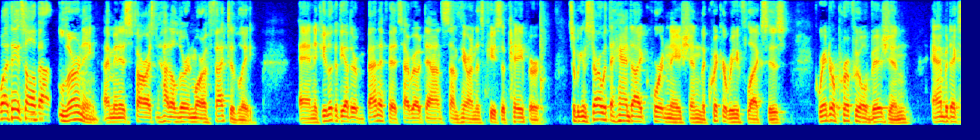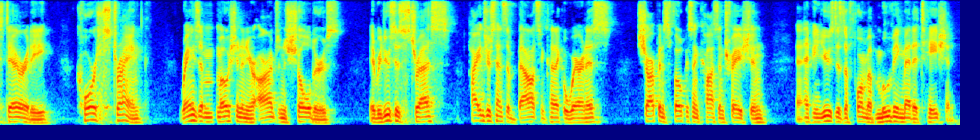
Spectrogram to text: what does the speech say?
Well, I think it's all about learning. I mean, as far as how to learn more effectively. And if you look at the other benefits, I wrote down some here on this piece of paper. So we can start with the hand eye coordination, the quicker reflexes, greater peripheral vision, ambidexterity, core strength, range of motion in your arms and shoulders. It reduces stress, heightens your sense of balance and kinetic awareness, sharpens focus and concentration, and can be used as a form of moving meditation.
